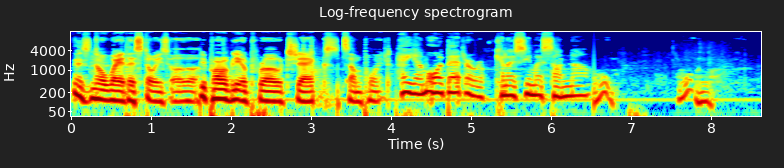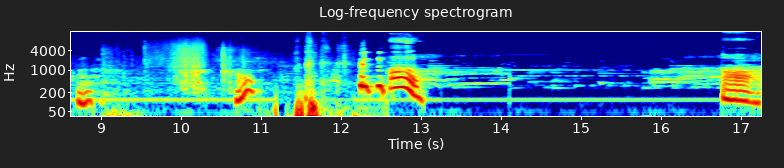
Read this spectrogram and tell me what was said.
There's no way this story's over. We probably approach Jax at some point. Hey, I'm all better. Can I see my son now? Oh. Oh. Oh. Oh. oh. Oh.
